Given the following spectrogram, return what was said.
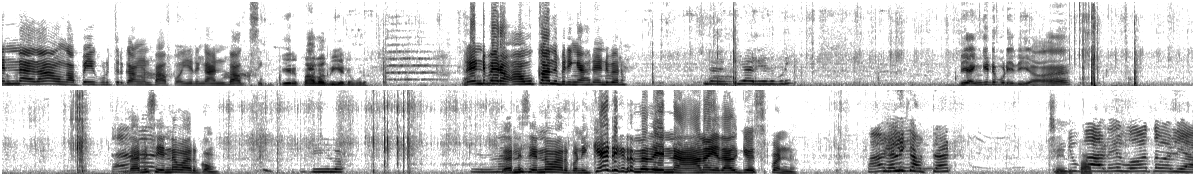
என்னதான் அவங்க அப்பையை கொடுத்துருக்காங்கன்னு பார்ப்போம். இருங்க அன்பாக்சிங் இரு பாப்பா பிக்கட்டும் கூட. ரெண்டு பேரும் ஆ உட்காந்து பிடிங்க ரெண்டு பேரும். டி அங்கிட்டு பிடிதியா தனுஷ் என்னவா இருக்கும்? தனுஷ் என்னவா இருக்கும்? நீ கேட்டுக்கிட்டு இருந்தது என்ன? ஆனா ஏதாவது கெஸ் பண்ணு. ஹெலிகாப்டர் சரி பாப்போம். பாடே ஓட்ட வழியா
